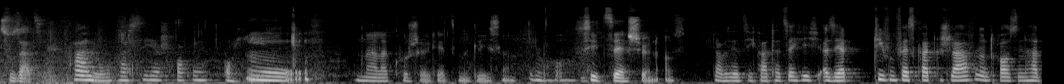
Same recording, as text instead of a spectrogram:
Zusatz. Hallo, hast du hier erschrocken? Oh, hier. Oh. Nala kuschelt jetzt mit Lisa. Oh. Sieht sehr schön aus glaube, sie hat sich gerade tatsächlich, also sie hat tiefenfest gerade geschlafen und draußen hat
